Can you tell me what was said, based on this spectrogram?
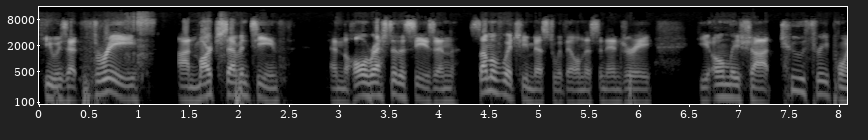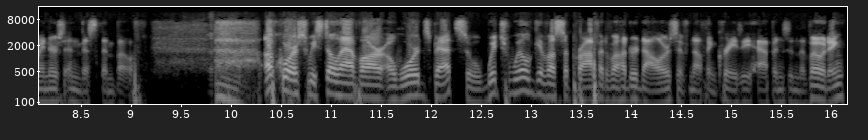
He was at three on March 17th and the whole rest of the season, some of which he missed with illness and injury. He only shot two three pointers and missed them both. of course, we still have our awards bets, so which will give us a profit of $100 if nothing crazy happens in the voting.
